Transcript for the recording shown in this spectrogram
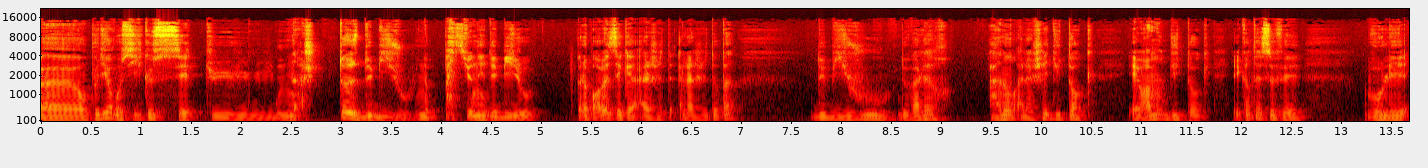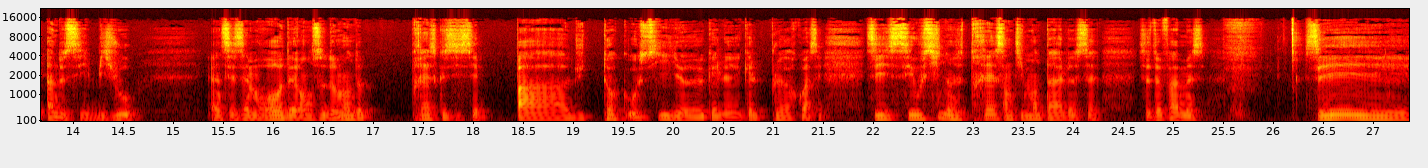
Euh, on peut dire aussi que c'est une acheteuse de bijoux, une passionnée de bijoux. Le problème, c'est qu'elle achète, elle achète pas de bijoux de valeur. Ah non, elle achète du toc. Et vraiment du toc. Et quand elle se fait voler un de ses bijoux, un de ses émeraudes, on se demande presque si c'est pas du toc aussi euh, qu'elle pleure quoi. C'est aussi très sentimentale cette femme. C'est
